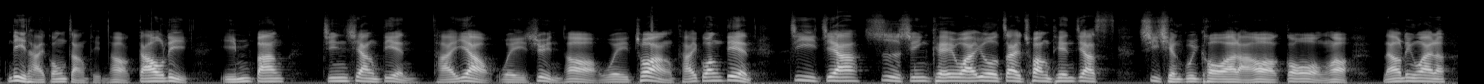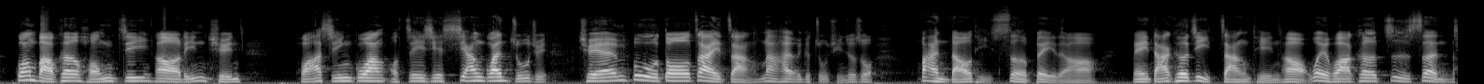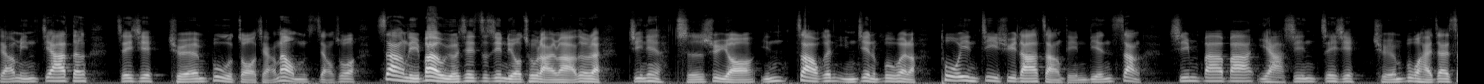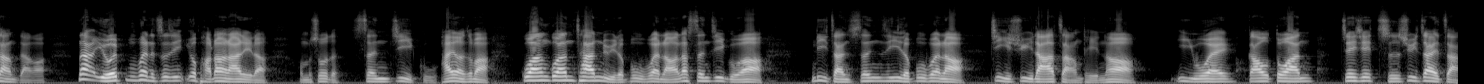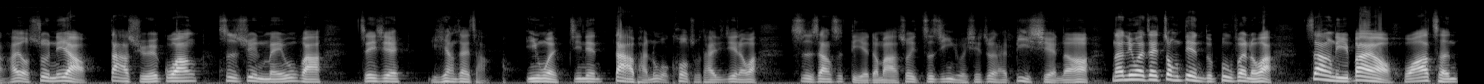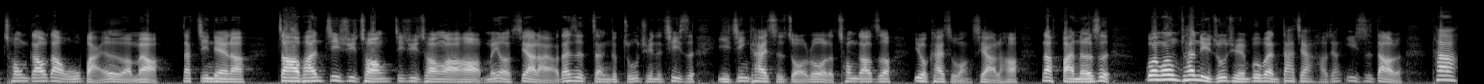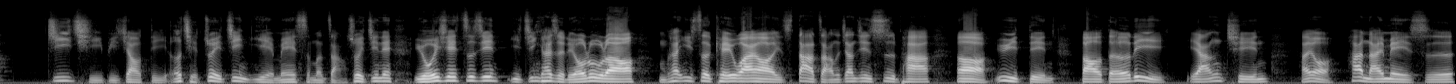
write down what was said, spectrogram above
立台工涨停，哈，高丽、银邦。金像电、台耀、伟讯、哈、伟创、台光电、技嘉、四星 KY 又再创天价四千几块啊啦，哦，高红哈，然后另外呢，光宝科、宏基、哈、林群、华星光哦，这些相关族群全部都在涨。那还有一个族群就是说半导体设备的哈。美达科技涨停，哈，魏华科、智胜、祥明、嘉登这些全部走强。那我们讲说，上礼拜五有些资金流出来嘛，对不对？今天持续哦，营造跟营建的部分了，拓印继续拉涨停，连上新巴巴、亚新这些全部还在上涨哦。那有一部分的资金又跑到哪里了？我们说的生技股，还有什么观光参与的部分哦。那生技股啊，力展生机的部分啊，继续拉涨停哈。易威、高端这些持续在涨，还有顺料、大学光、视讯、美无法这些一样在涨。因为今天大盘如果扣除台积电的话，事实上是跌的嘛，所以资金有一些就来避险了啊。那另外在重电的部分的话，上礼拜哦，华城冲高到五百二，有没有？那今天呢？早盘继续冲，继续冲哦，哈，没有下来哦。但是整个族群的气势已经开始走弱了，冲高之后又开始往下了哈。那反而是观光参旅族群的部分，大家好像意识到了，它基期比较低，而且最近也没什么涨，所以今天有一些资金已经开始流入了哦。我们看易色 KY 哦，也是大涨了将近四趴啊。玉鼎、宝得利、阳琴，还有汉来美食、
